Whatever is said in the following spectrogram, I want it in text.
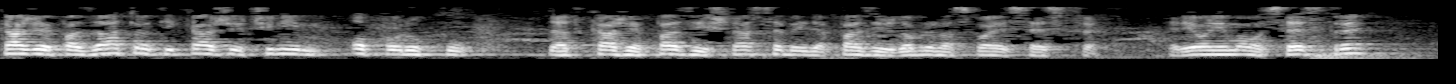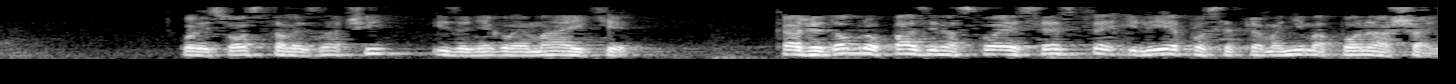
Kaže, pa zato ti kaže, činim oporuku da kaže, paziš na sebe i da paziš dobro na svoje sestre. Jer je on imao sestre koje su ostale, znači, iza njegove majke. Kaže, dobro pazi na svoje sestre i lijepo se prema njima ponašaj.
